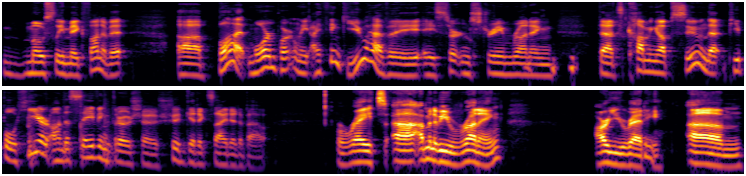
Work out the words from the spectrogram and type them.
mostly make fun of it. Uh, but more importantly, I think you have a, a certain stream running that's coming up soon that people here on the Saving Throw show should get excited about. right. Uh, i'm going to be running. Are you ready? Um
